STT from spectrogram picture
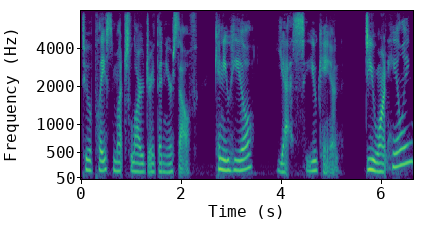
to a place much larger than yourself. Can you heal? Yes, you can. Do you want healing?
